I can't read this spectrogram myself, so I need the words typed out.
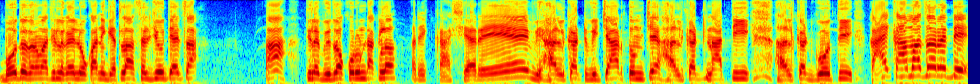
बौद्ध धर्मातील काही लोकांनी घेतला असेल जीव त्याचा. हा तिला विधवा करून टाकलं. अरे काश्या रे हलकट विचार तुमचे हलकट नाती हलकट गोती. काय कामाचं रे ते?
